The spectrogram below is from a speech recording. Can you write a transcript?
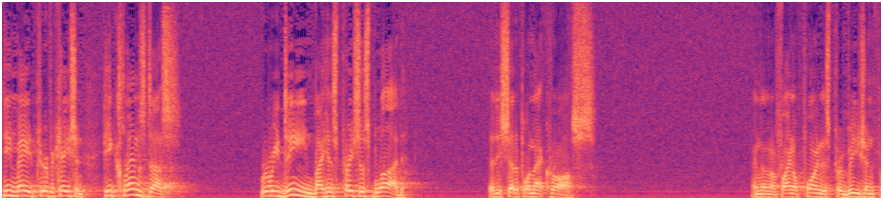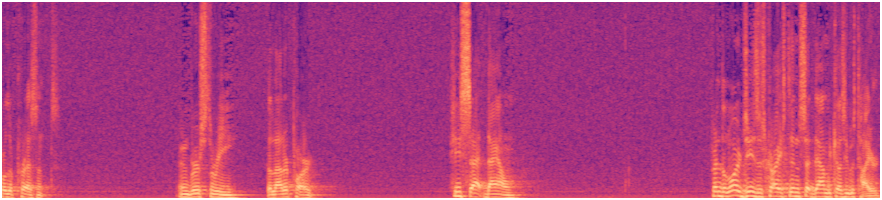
He made purification. He cleansed us we're redeemed by his precious blood that he shed upon that cross. And then our final point is provision for the present. In verse 3, the latter part, he sat down. Friend, the Lord Jesus Christ didn't sit down because he was tired.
